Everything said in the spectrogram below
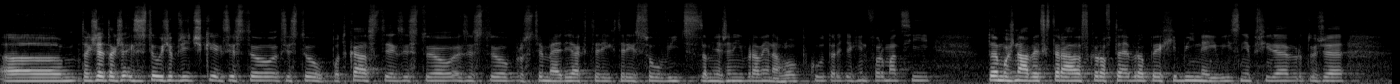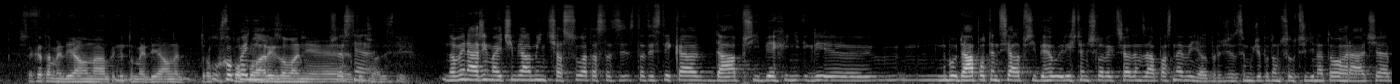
Uh, takže, takže existují žebříčky, existují, existují podcasty, existují, existují prostě média, které jsou víc zaměřený právě na hloubku tady těch informací. To je možná věc, která skoro v té Evropě chybí nejvíc, mně přijde, protože Taká ta mediálna, také to mediálne trochu Uchopení, spopularizovanie těch Novináři mají čím dál méně času a ta statistika dá příběh, kdy, eh, nebo dá potenciál příběhu, i když ten člověk třeba ten zápas neviděl, protože se může potom soustředit na toho hráče.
